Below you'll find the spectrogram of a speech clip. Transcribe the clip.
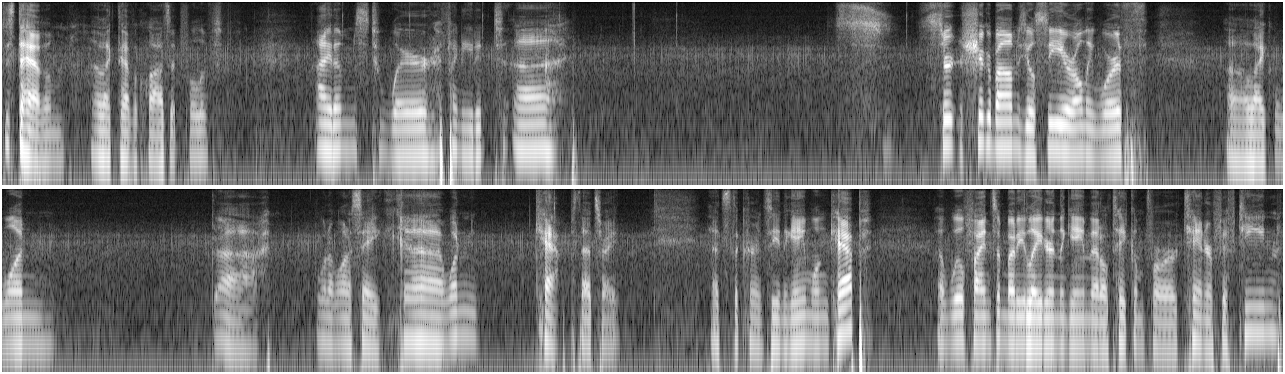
Just to have them. I like to have a closet full of items to wear if I need it. Uh, certain sugar bombs you'll see are only worth uh, like one uh, what I want to say uh, one cap. That's right. That's the currency in the game. One cap. Uh, we'll find somebody later in the game that'll take them for 10 or 15.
